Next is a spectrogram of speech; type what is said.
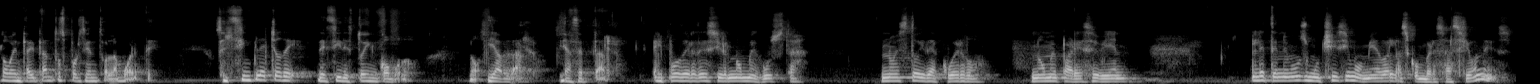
noventa y tantos por ciento la muerte. O sea, el simple hecho de decir estoy incómodo, ¿no? Y hablarlo y aceptarlo. El poder decir no me gusta, no estoy de acuerdo, no me parece bien. Le tenemos muchísimo miedo a las conversaciones.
